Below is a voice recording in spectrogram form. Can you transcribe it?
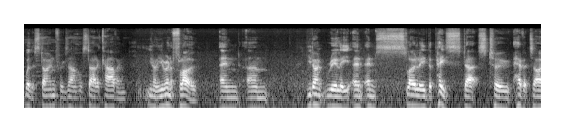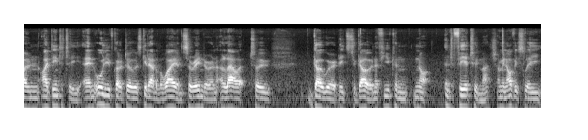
with a stone, for example, start a carving, you know, you're in a flow and um, you don't really, and, and slowly the piece starts to have its own identity and all you've got to do is get out of the way and surrender and allow it to go where it needs to go and if you can not interfere too much I mean obviously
